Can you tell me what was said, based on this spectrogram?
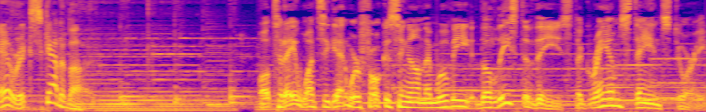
Eric Skattebo. Well, today, once again, we're focusing on the movie The Least of These, the Graham Staines story.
